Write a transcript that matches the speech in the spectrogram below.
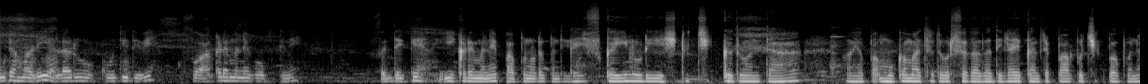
ಊಟ ಮಾಡಿ ಎಲ್ಲರೂ ಕೂತಿದ್ದೀವಿ. ಸೊ ಆ ಕಡೆ ಮನೆಗೆ ಹೋಗ್ತೀನಿ. ಸದ್ಯಕ್ಕೆ ಈ ಕಡೆ ಮನೆ ಪಾಪ ನೋಡೋಕೆ ಬಂದಿದೆ. ಕೈ ನೋಡಿ ಎಷ್ಟು ಚಿಕ್ಕದು ಅಂತ. ಅಯ್ಯಪ್ಪ, ಮುಖ ಮಾತ್ರ ತೋರ್ಸೋಕ್ಕಾಗೋದಿಲ್ಲ. ಯಾಕಂದರೆ ಪಾಪು ಚಿಕ್ಕ ಪಾಪುನ?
